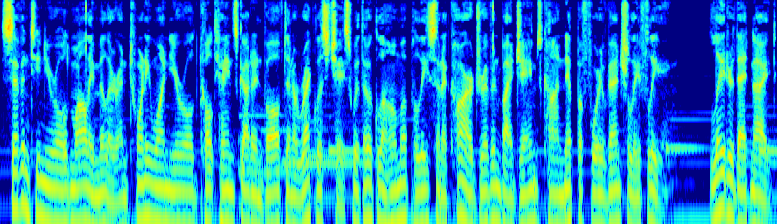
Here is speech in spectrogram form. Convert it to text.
17-year-old Molly Miller and 21-year-old Colt Haynes got involved in a reckless chase with Oklahoma police in a car driven by James Con Nip before eventually fleeing. Later that night,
